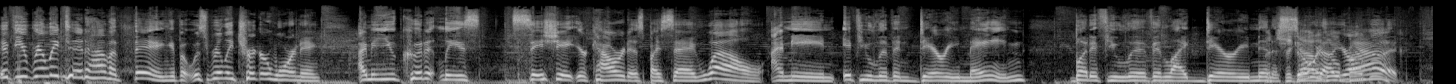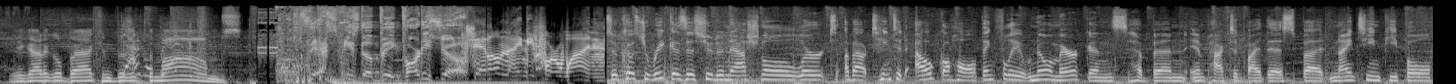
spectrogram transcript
if you really did have a thing, if it was really trigger warning, I mean, you could at least satiate your cowardice by saying, well, I mean, if you live in Derry, Maine, but if you live in like Derry, But you Minnesota, gotta go you're all back. good. You got to go back and visit the moms. This is the Big Party Show. Channel 94.1. So Costa Rica's issued a national alert about tainted alcohol. Thankfully, no Americans have been impacted by this, but 19 people.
